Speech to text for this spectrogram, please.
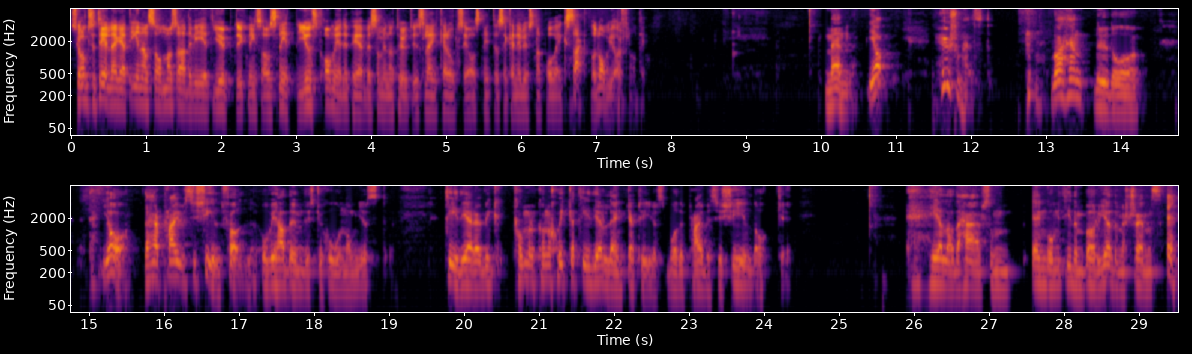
Ska också tillägga att innan sommar så hade vi ett djupdykningsavsnitt just om EDPB som vi naturligtvis länkar också i avsnittet så kan ni lyssna på exakt vad de gör för någonting. Men ja, hur som helst. Vad har hänt nu då? Ja, det här Privacy Shield föll och vi hade en diskussion om just tidigare. Vi kommer att kunna skicka tidigare länkar till just både Privacy Shield och hela det här som en gång i tiden började med Schrems 1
